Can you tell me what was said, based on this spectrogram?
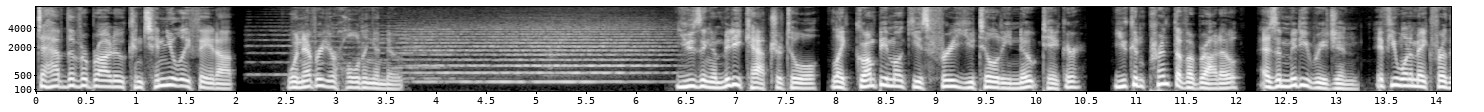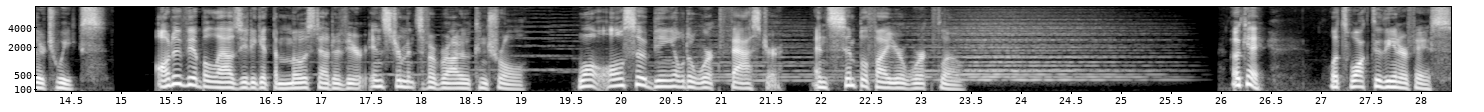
to have the vibrato continually fade up whenever you're holding a note. Using a MIDI capture tool like Grumpy Monkey's free utility NoteTaker, you can print the vibrato as a MIDI region if you want to make further tweaks. AutoVib allows you to get the most out of your instrument's vibrato control, while also being able to work faster and simplify your workflow. Okay, let's walk through the interface.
